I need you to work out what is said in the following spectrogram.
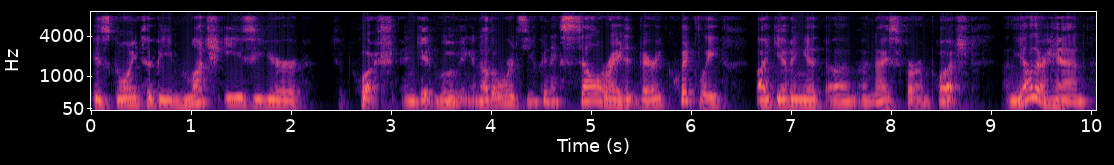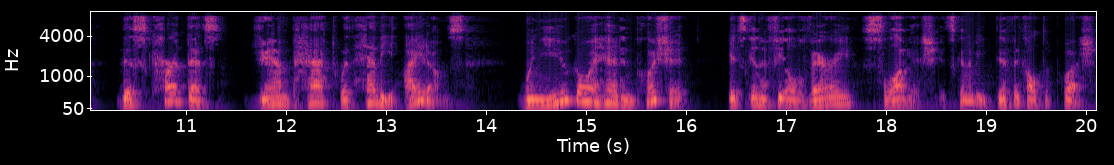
is going to be much easier to push and get moving. In other words, you can accelerate it very quickly by giving it um, a nice firm push. On the other hand, this cart that's jam-packed with heavy items, when you go ahead and push it, it's going to feel very sluggish. It's going to be difficult to push.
